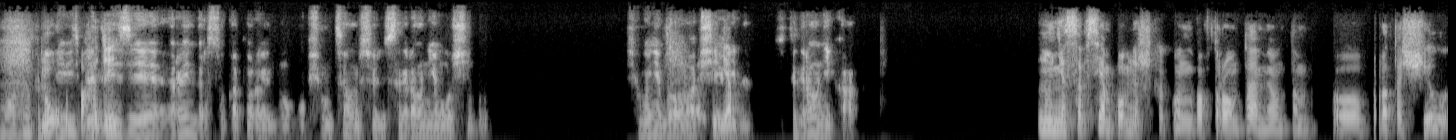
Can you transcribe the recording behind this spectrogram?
Можно ну, предъявить ну, претензии Рейндерсу, который, ну, в общем и целом сегодня сыграл не очень. Всего не было вообще Я... видно. Сыграл никак. Ну, не совсем, помнишь, как он во втором тайме, он там э, протащил,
